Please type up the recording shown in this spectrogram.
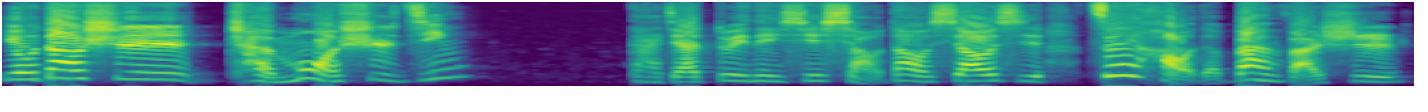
有道是“沉默是金”，大家对那些小道消息最好的办法是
